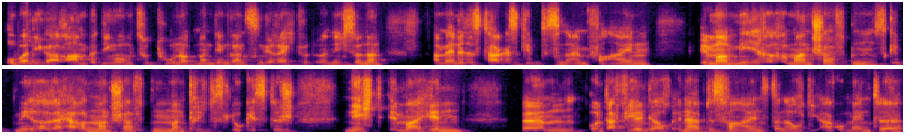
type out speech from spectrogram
Oberliga-Rahmenbedingungen zu tun, ob man dem Ganzen gerecht wird oder nicht, sondern am Ende des Tages gibt es in einem Verein immer mehrere Mannschaften, es gibt mehrere Herrenmannschaften, man kriegt es logistisch nicht immer hin, ähm, und da fehlen ja auch innerhalb des Vereins dann auch die Argumente,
